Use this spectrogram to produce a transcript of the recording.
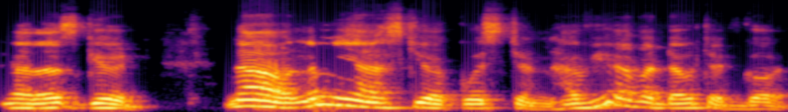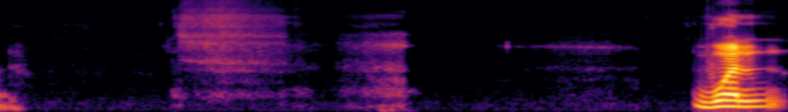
that's good. Now, let me ask you a question. Have you ever doubted God? when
